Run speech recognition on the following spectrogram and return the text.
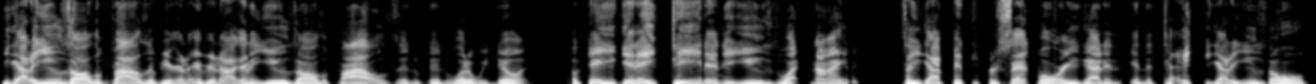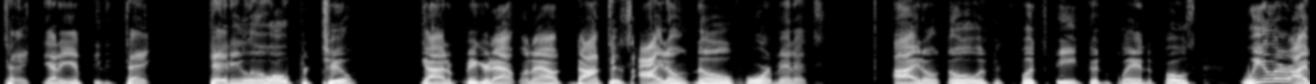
you got to use all the fouls. If you're gonna if you're not gonna use all the fouls, then then what are we doing? Okay, you get 18 and you use what nine? So you got 50% more you got in, in the tank. You got to use the whole tank. You got to empty the tank. Katie Lou 0 for 2. Got to figure that one out. Dantas, I don't know. Four minutes. I don't know if it's foot speed. Couldn't play in the post. Wheeler, I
